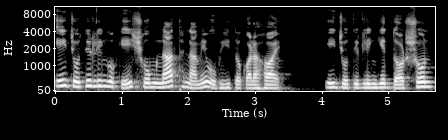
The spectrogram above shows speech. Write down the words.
এই জ্যোতির্লিঙ্গকে সোমনাথ নামে অভিহিত করা হয়। এই জ্যোতির্লিঙ্গের দর্শন,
